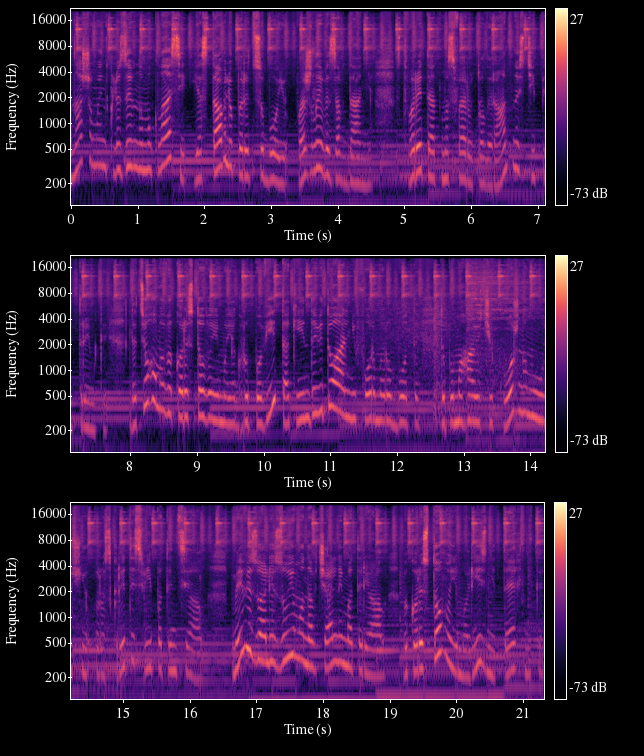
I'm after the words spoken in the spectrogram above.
В нашому інклюзивному класі я ставлю перед собою важливе завдання створити атмосферу толерантності і підтримки. Для цього ми використовуємо як групові, так і індивідуальні форми роботи, допомагаючи кожному учню розкрити свій потенціал. Ми візуалізуємо навчальний матеріал, використовуємо різні техніки,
